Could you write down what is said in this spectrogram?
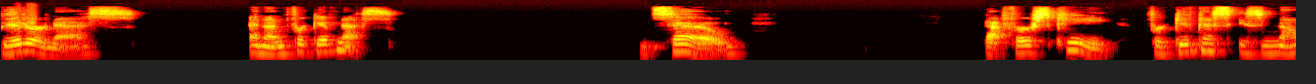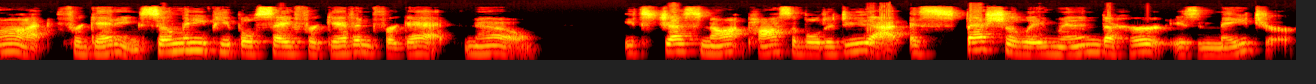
bitterness and unforgiveness? And so, that first key forgiveness is not forgetting. So many people say forgive and forget. No, it's just not possible to do that, especially when the hurt is major.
